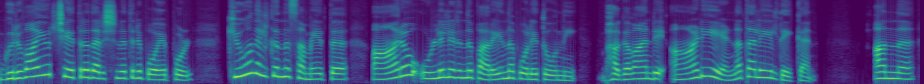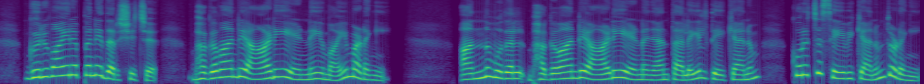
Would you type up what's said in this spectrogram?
ഗുരുവായൂർ ക്ഷേത്ര ദർശനത്തിന് പോയപ്പോൾ ക്യൂ നിൽക്കുന്ന സമയത്ത് ആരോ ഉള്ളിലിരുന്ന് പറയുന്ന പോലെ തോന്നി ഭഗവാന്റെ ആടിയ എണ്ണ തലയിൽ തേക്കാൻ. അന്ന് ഗുരുവായൂരപ്പനെ ദർശിച്ച് ഭഗവാന്റെ ആടിയ എണ്ണയുമായി മടങ്ങി. അന്നു മുതൽ ഭഗവാന്റെ ആടിയ എണ്ണ ഞാൻ തലയിൽ തേക്കാനും കുറച്ച് സേവിക്കാനും തുടങ്ങി.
